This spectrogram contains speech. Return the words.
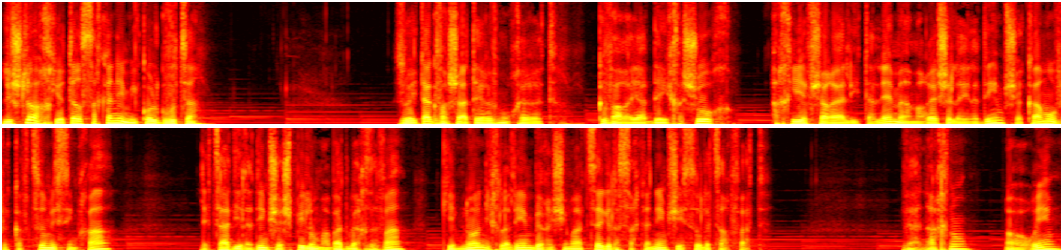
לשלוח יותר שחקנים מכל קבוצה. זו הייתה כבר שעת ערב מאוחרת. כבר היה די חשוך, אך אי אפשר היה להתעלם מהמראה של הילדים שקמו וקפצו משמחה, לצד ילדים שהשפילו מבט באכזבה, כי הם לא נכללים ברשימת סגל השחקנים שייסעו לצרפת. ואנחנו, ההורים,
